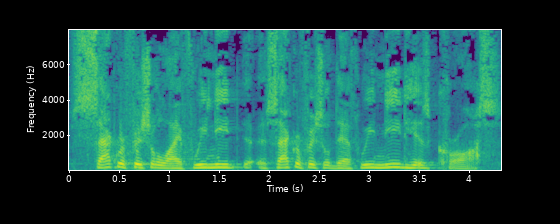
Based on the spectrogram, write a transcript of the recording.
sacrificial life. We need uh, sacrificial death. We need His cross.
